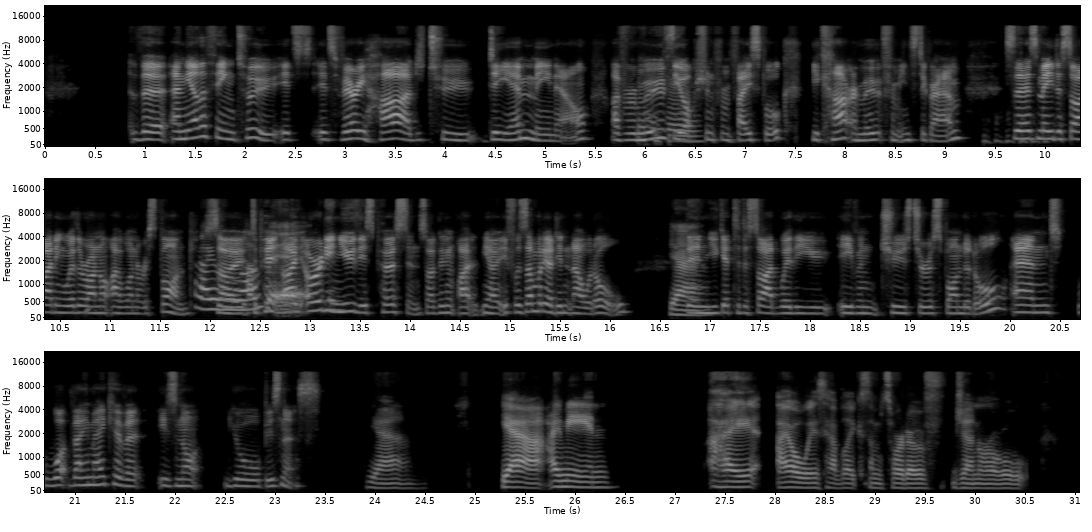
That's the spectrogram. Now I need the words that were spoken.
the and the other thing too it's it's very hard to dm me now. I've removed mm-hmm. the option from facebook. You can't remove it from instagram. So there's me deciding whether or not i want to respond. I so depend i already knew this person so i didn't i you know if it was somebody i didn't know at all yeah. then you get to decide whether you even choose to respond at all and what they make of it is not your business. Yeah. Yeah i mean I I always have like some sort of general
